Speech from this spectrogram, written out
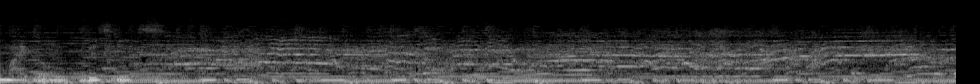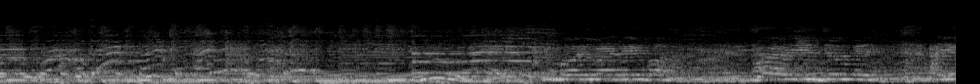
Michael Biscuits. My neighbor. How you doing? Are you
